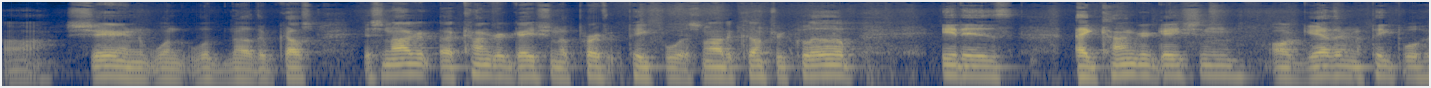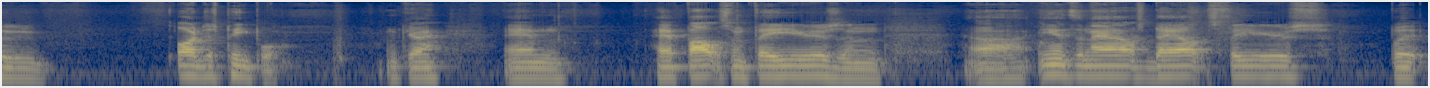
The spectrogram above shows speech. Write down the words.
uh, sharing one with another because it's not a congregation of perfect people. It's not a country club. It is a congregation or gathering of people who are just people, okay, and have faults and failures and uh, ins and outs, doubts, fears, but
